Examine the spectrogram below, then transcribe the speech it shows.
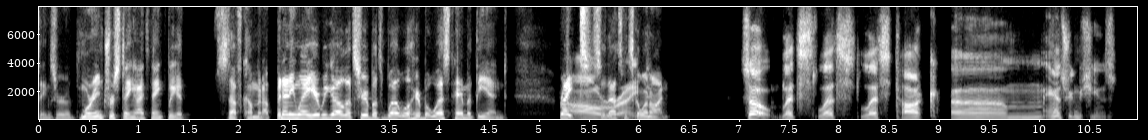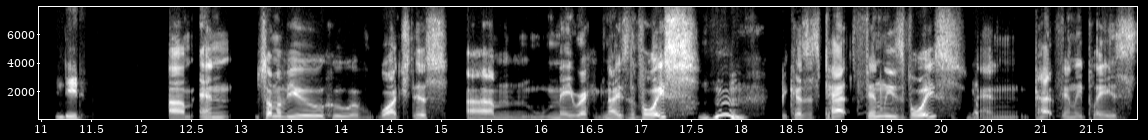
things are more interesting. I think we get stuff coming up. But anyway, here we go. Let's hear about well, we'll hear about West Ham at the end. Right. so All that's what's going on. So let's let's let's talk um, answering machines. Indeed. Um, and some of you who have watched this um, may recognize the voice hmm because it's Pat Finley's voice, Yep. and Pat Finley plays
